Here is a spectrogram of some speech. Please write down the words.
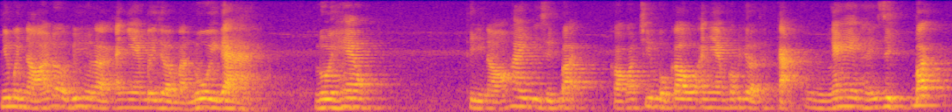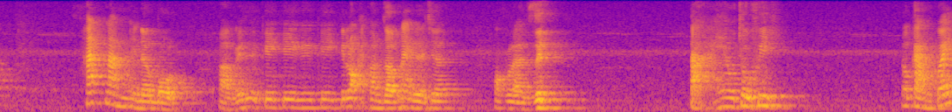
như mình nói rồi ví dụ là anh em bây giờ mà nuôi gà nuôi heo thì nó hay bị dịch bệnh. Có con chim bồ câu anh em có bây giờ cả nghe thấy dịch bệnh H5N1 ở cái cái cái cái, cái, cái loại con giống này rồi chưa? Hoặc là dịch tả heo châu Phi. Nó càng quét.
